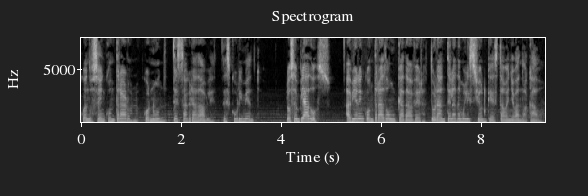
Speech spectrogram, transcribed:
cuando se encontraron con un desagradable descubrimiento. Los empleados habían encontrado un cadáver durante la demolición que estaban llevando a cabo.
